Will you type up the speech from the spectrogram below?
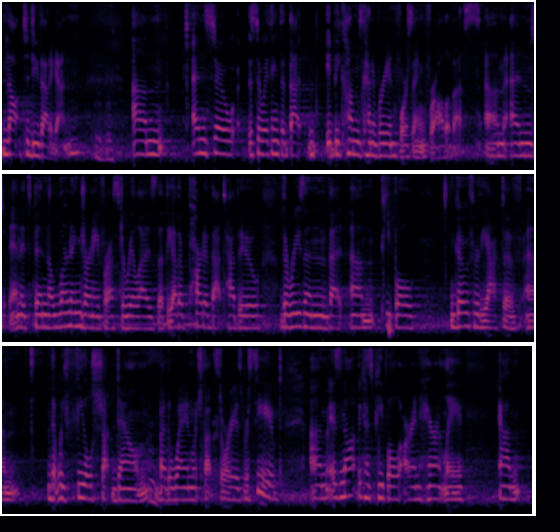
not to do that again. Mm-hmm. Um, and so, so I think that that it becomes kind of reinforcing for all of us, um, and and it's been a learning journey for us to realize that the other part of that taboo, the reason that um, people go through the act of um, that we feel shut down mm-hmm. by the way in which that story is received um, is not because people are inherently um,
